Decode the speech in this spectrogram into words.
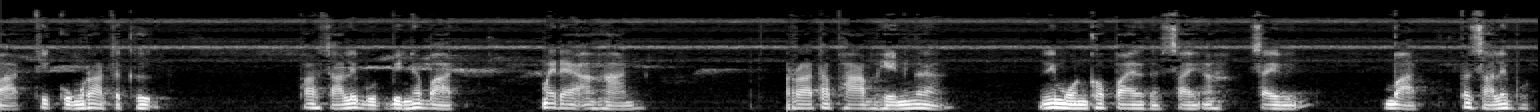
บาตรที่กรุงราชคือภาษาลิบุตรบินทบาทไม่ได้อาหาร ราธพามเห็นก็นิ มนต์เข้าไปแล้วก็ใส่อะใส่บาตรภาษาลิบุตร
